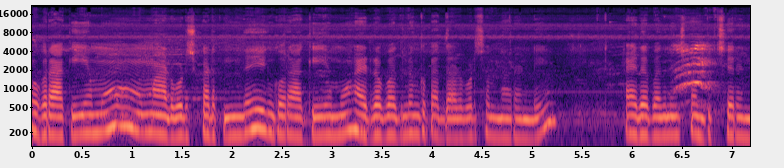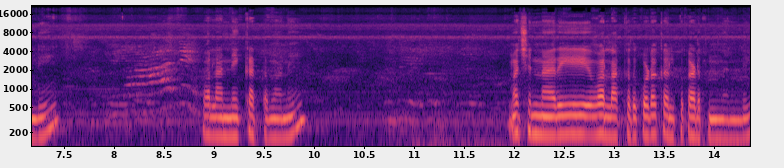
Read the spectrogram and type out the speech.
ఒక రాఖీ ఏమో మా ఆడబడిచి కడుతుంది ఇంకో రాఖీ ఏమో హైదరాబాద్లో ఇంకో పెద్ద ఆడబడిచి ఉన్నారండి. హైదరాబాద్ నుంచి పంపించారండి. వాళ్ళ అన్నయ్యకి కట్టమని. మా చిన్నారి వాళ్ళ అక్కది కూడా కలిపి కడుతుందండి.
